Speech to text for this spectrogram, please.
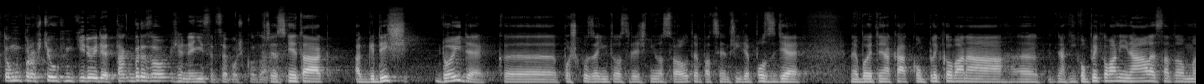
K tomu prošťouchnutí dojde tak brzo, že není srdce poškozené. Přesně tak. A když dojde k eh, poškození toho srdečního svalu, ten pacient přijde pozdě, nebo je to nějaká komplikovaná, eh, nějaký komplikovaný nález na tom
